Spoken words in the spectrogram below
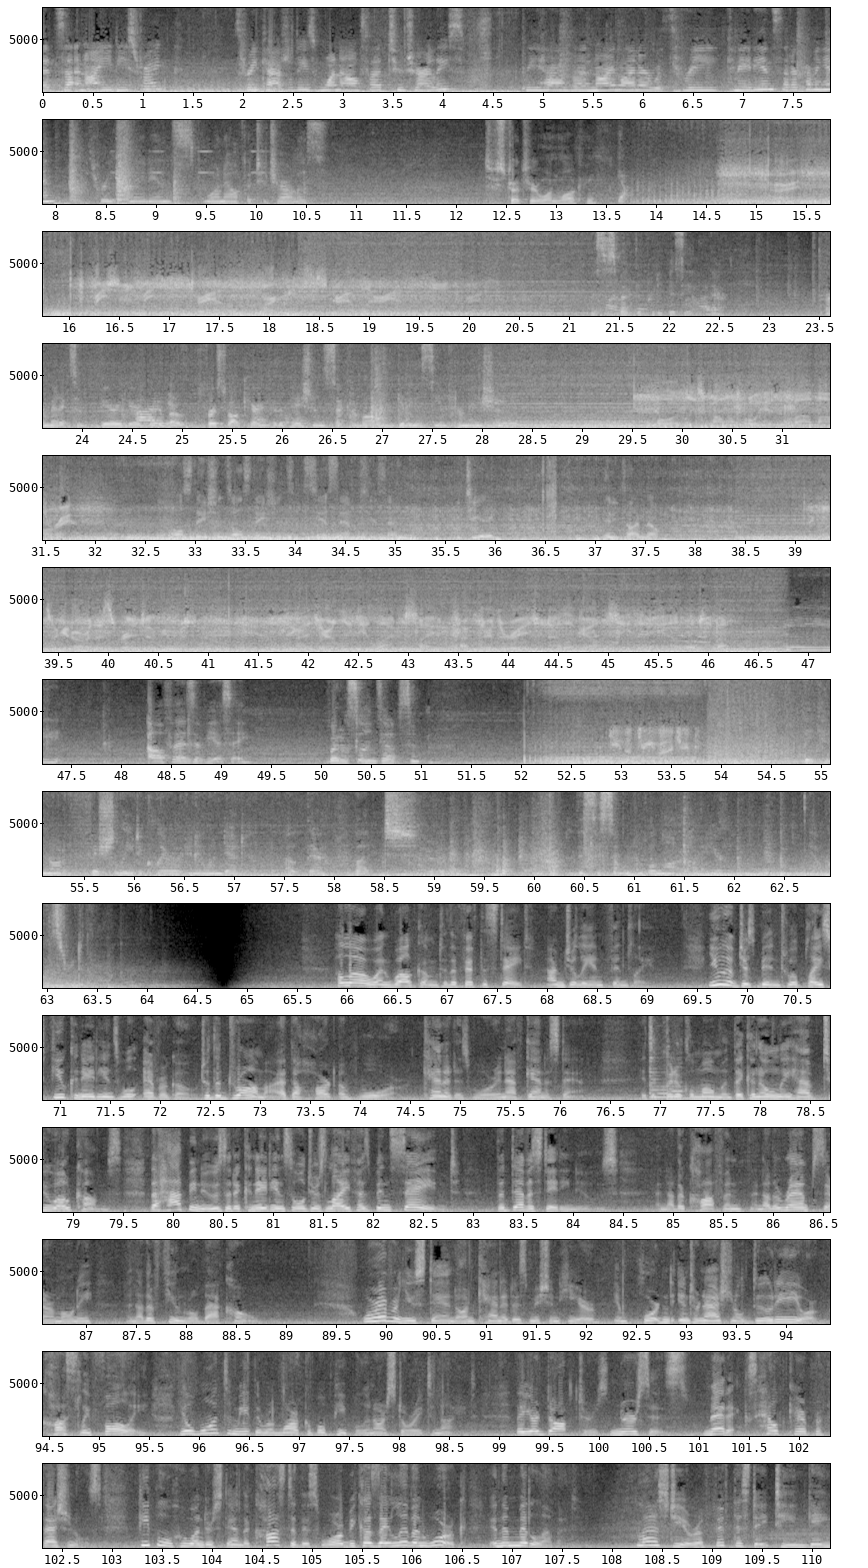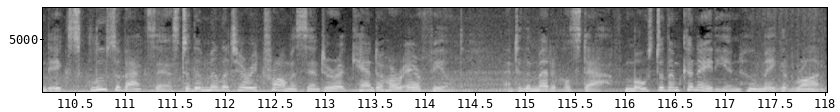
It's uh, an IED strike. Three casualties, one Alpha, two Charlies. We have a nine liner with three Canadians that are coming in. Three Canadians, one Alpha, two Charlies. Two stretcher, one walking? Yeah. Alright. Information, information, trail, markings, gravel area. I suspect they're pretty busy out there. Our medics are very, very good about, first of all, caring for the patient, and second of all, giving us the information. Bullet looks common fully at the five mile range. All stations, all stations. CSM, CSM, ETA. Anytime now. I think once we get over this bridge, I'll give it. Yeah, I generally need line of sight and cut through the ridge, and I look out and see that, you uh, know, just about. The Alpha is a VSA. Vital signs absent. Tango 3, roger. They cannot officially declare anyone dead out there, but this is someone who will not come here. They'll the. Hello and welcome to the Fifth Estate. I'm Gillian Findlay. You have just been to a place few Canadians will ever go, to the drama at the heart of war, Canada's war in Afghanistan. It's a critical moment that can only have two outcomes. The happy news that a Canadian soldier's life has been saved. The devastating news. Another coffin, another ramp ceremony, another funeral back home. Wherever you stand on Canada's mission here, important international duty or costly folly, you'll want to meet the remarkable people in our story tonight. They are doctors, nurses, medics, healthcare professionals, people who understand the cost of this war because they live and work in the middle of it. Last year, a Fifth Estate team gained exclusive access to the Military Trauma Center at Kandahar Airfield and to the medical staff, most of them Canadian, who make it run.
